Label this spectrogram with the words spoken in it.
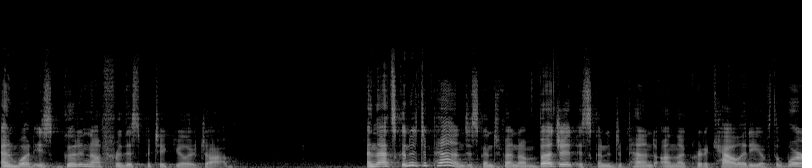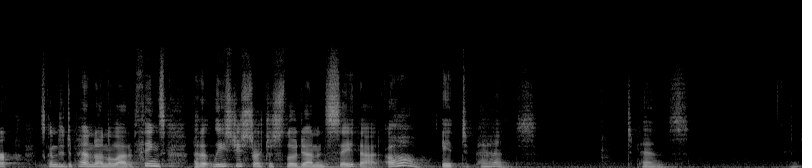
and what is good enough for this particular job. And that's going to depend. It's going to depend on budget. It's going to depend on the criticality of the work. It's going to depend on a lot of things. But at least you start to slow down and say that. Oh, it depends. Depends. Okay.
